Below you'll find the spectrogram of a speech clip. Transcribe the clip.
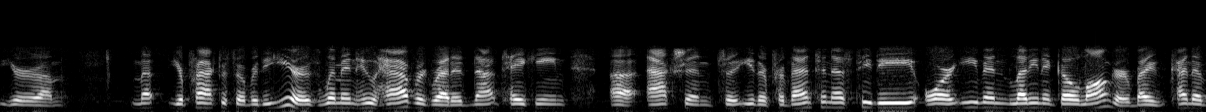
your um, met your practice over the years women who have regretted not taking uh, action to either prevent an STD or even letting it go longer by kind of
